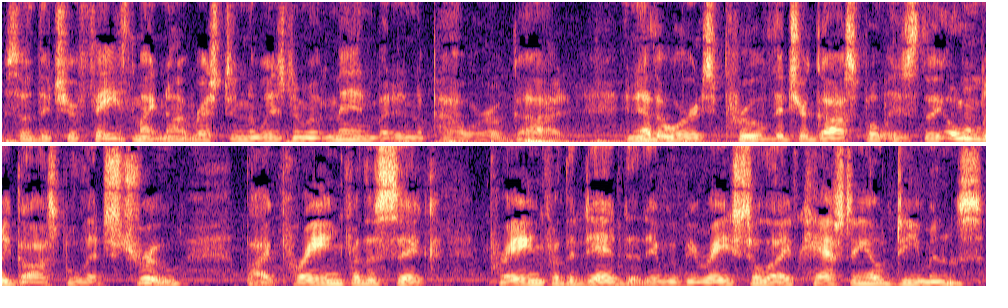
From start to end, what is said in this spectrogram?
so that your faith might not rest in the wisdom of men, but in the power of God. In other words, prove that your gospel is the only gospel that's true by praying for the sick, praying for the dead that they would be raised to life, casting out demons.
